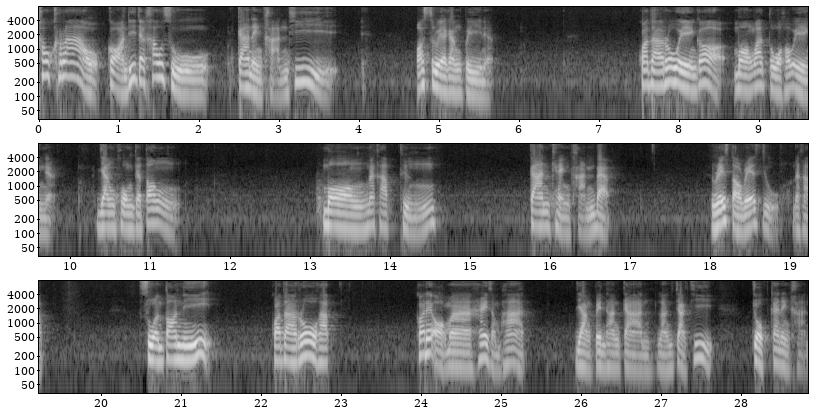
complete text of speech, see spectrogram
คร่าวๆก่อนที่จะเข้าสู่การแข่งขันที่ออสเตรียกลางปีเนี่ยกวาตาโรเองก็มองว่าตัวเขาเองเนี่ยยังคงจะต้องมองนะครับถึงการแข่งขันแบบ race ต่อ race อยู่นะครับ ส่วนตอนนี้กวาตาโร่ครับ ก็ได้ออกมาให้สัมภาษณ์อย่างเป็นทางการหลังจากที่จบการแข่งขัน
